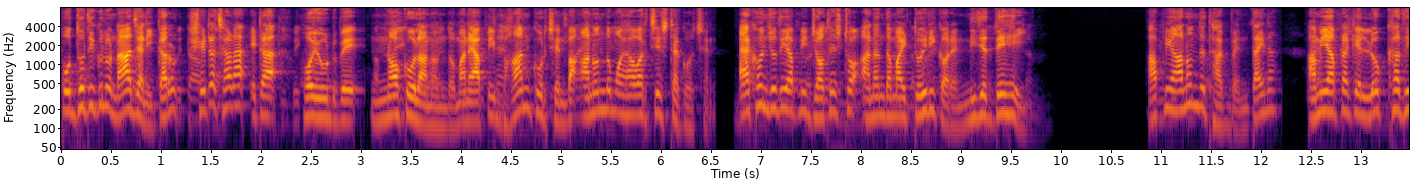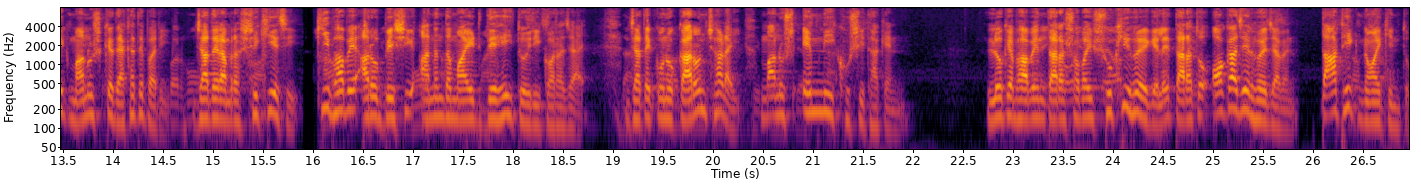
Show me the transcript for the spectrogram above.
পদ্ধতিগুলো না জানি, কারণ সেটা ছাড়া এটা হয়ে উঠবে নকল আনন্দ। মানে আপনি ভান করছেন বা আনন্দময় হওয়ার চেষ্টা করছেন। এখন যদি আপনি যথেষ্ট আনন্দময় তৈরি করেন নিজের দেহেই, আপনি আনন্দে থাকবেন, তাই না? আমি আপনাকে লক্ষাধিক মানুষকে দেখাতে পারি, যাদের আমরা শিখিয়েছি কীভাবে আরও বেশি আনন্দমাইট দেহেই তৈরি করা যায়, যাতে কোনো কারণ ছাড়াই মানুষ এমনি খুশি থাকেন। লোকে ভাবেন তারা সবাই সুখী হয়ে গেলে তারা তো অকাজের হয়ে যাবেন। তা ঠিক নয় কিন্তু।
